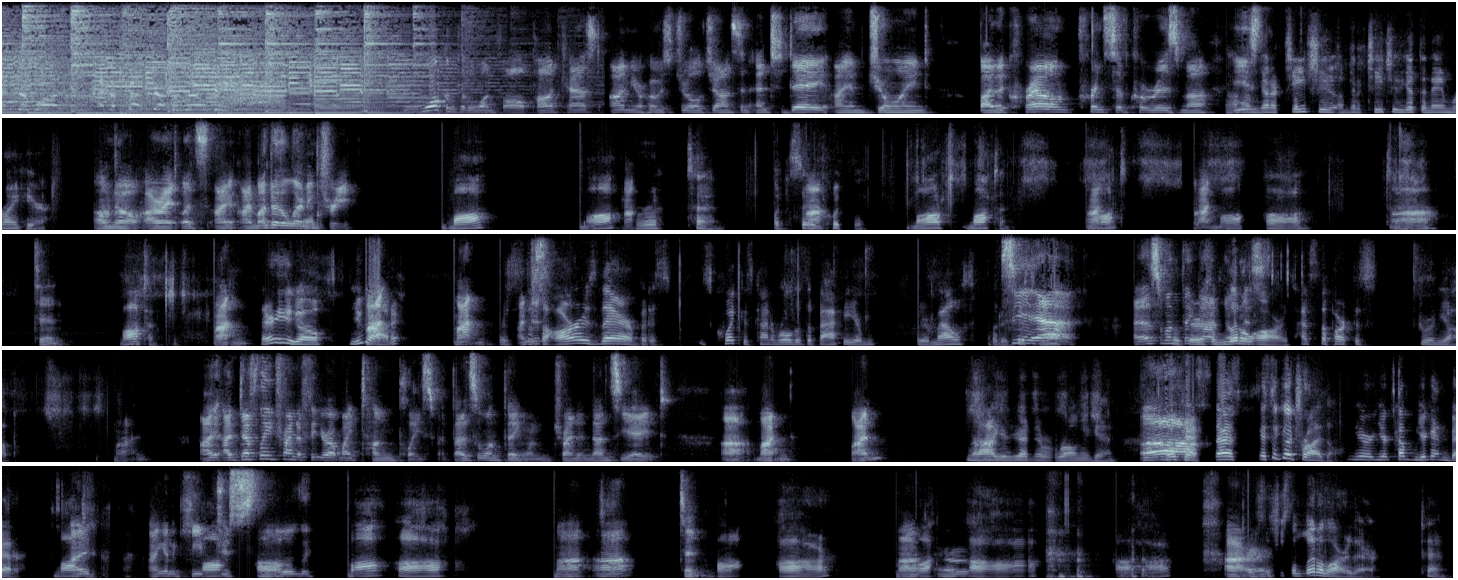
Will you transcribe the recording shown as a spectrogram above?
best there was, and the best there ever will be. Welcome to the One Fall podcast. I'm your host, Joel Johnson, and today I am joined by the crown prince of charisma. Uh, He's- I'm gonna teach you. I'm gonna teach you to get the name right here. oh no! All right, let's. I, I'm under the learning Yeah. tree. Ma, Ma, Ma. ten. But say Ma. it quickly. Ma, Martin. Martin. Mart. Martin. Ma, Martin. Martin. Martin. There you go. You got Martin. it. Martin. There's, I'm there's just. the R is there, but it's it's quick. It's kind of rolled at the back of your your mouth, but it's See, yeah. That's one So thing there's that a little. R. That's the part that's screwing you up. Martin. I, I'm definitely trying to figure out my tongue placement. That's the one thing when trying to enunciate. Uh, Martin. Martin. No, Ah. you're getting it wrong again. Ah, Okay, that's it's a good try though. You're you're you're getting better. Martin. I, I'm gonna keep Ma- just uh, slowly. Ma, ah, Martin. ma, R, Ma. ah, ah. R. Just a little R there. 10.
